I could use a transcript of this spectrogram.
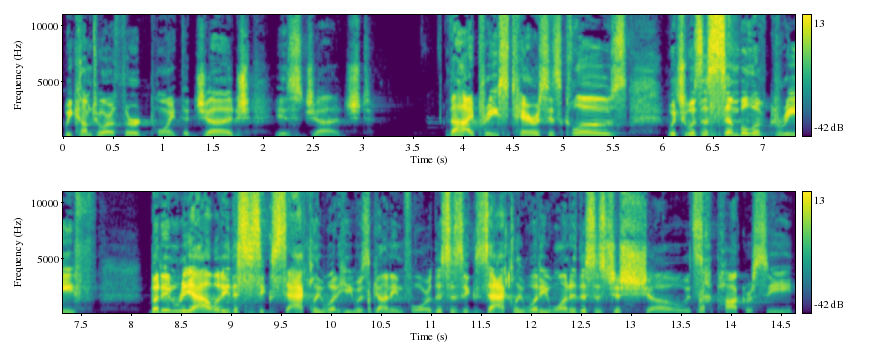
we come to our third point the judge is judged. The high priest tears his clothes, which was a symbol of grief. But in reality, this is exactly what he was gunning for. This is exactly what he wanted. This is just show, it's hypocrisy,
